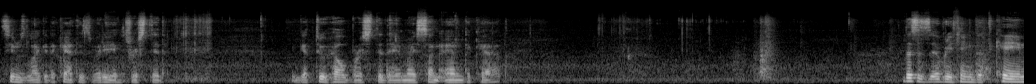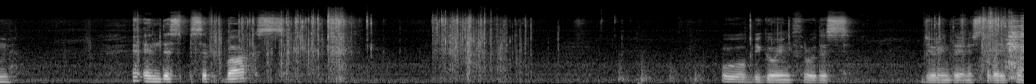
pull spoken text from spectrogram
Seems like the cat is very interested. We got two helpers today my son and the cat. This is everything that came in this specific box. We will be going through this during the installation.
